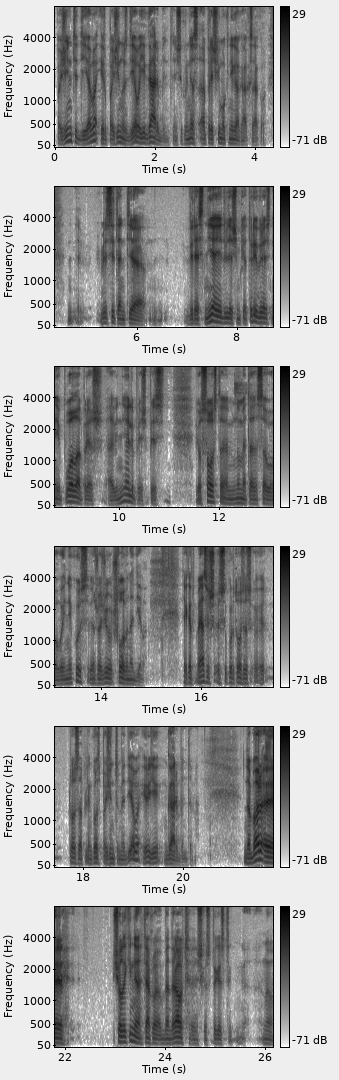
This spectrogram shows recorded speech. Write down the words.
Pažinti Dievą ir pažinus Dievą jį garbinti. Iš tikrųjų, nes apreiškimo knyga, ką sako, visi ten tie vyresnieji, 24 vyresnieji puola prieš avinėlį, prieš, prieš jo sostą, numeta savo vainikus, žodžiu, šlovina Dievą. Tai kad mes iš sukurtosios e, tos aplinkos pažintume Dievą ir jį garbintume. Dabar e, šio laikinė teko bendrauti, aišku, su tokiais, nu,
